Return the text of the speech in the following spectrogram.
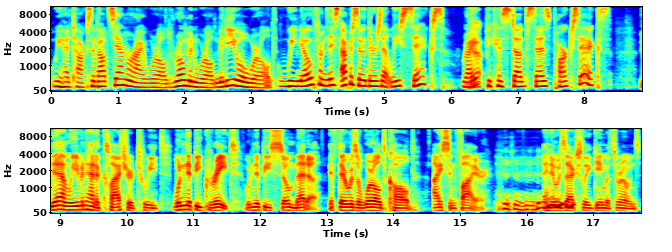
We had talks about Samurai World, Roman World, Medieval World. We know from this episode there's at least six, right? Yeah. Because Stubbs says Park Six. Yeah, and we even had a Clatcher tweet. Wouldn't it be great? Wouldn't it be so meta if there was a world called Ice and Fire? and it was actually Game of Thrones.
